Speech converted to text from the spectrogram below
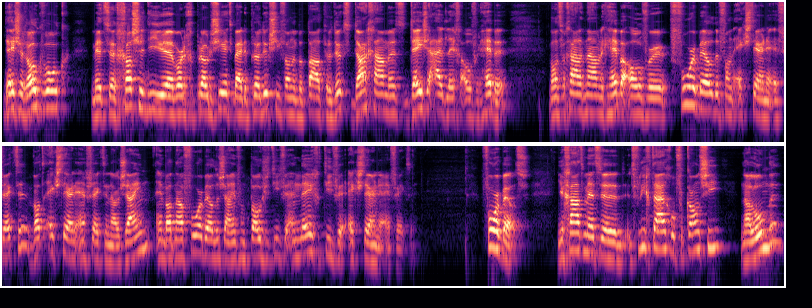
Deze rookwolk met uh, gassen die uh, worden geproduceerd bij de productie van een bepaald product, daar gaan we het deze uitleg over hebben. Want we gaan het namelijk hebben over voorbeelden van externe effecten. Wat externe effecten nou zijn en wat nou voorbeelden zijn van positieve en negatieve externe effecten. Voorbeeld. Je gaat met uh, het vliegtuig op vakantie naar Londen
